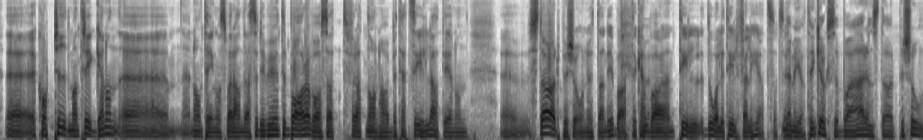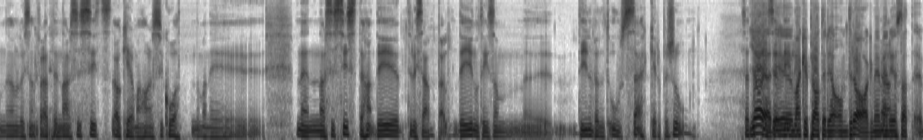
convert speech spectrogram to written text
eh, kort tid man triggar någon, eh, någonting hos varandra. Så det behöver inte bara vara så att för att någon har betett sig illa att det är någon störd person utan det är bara att det kan Men- vara en till, dålig tillfällighet. Så att säga. Nej, men jag tänker också, vad är en störd person? Liksom för att en narcissist, okej om man har en psykot, när man är, men en narcissist, det, är till exempel, det är ju någonting som, eh, det är en väldigt osäker person. Ja, ja det, är- man kan ju prata om drag, men Ja. menar just att, eh,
